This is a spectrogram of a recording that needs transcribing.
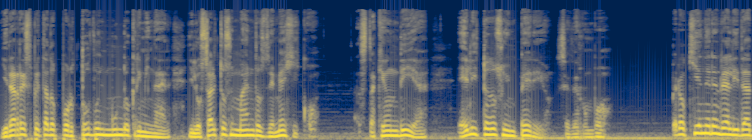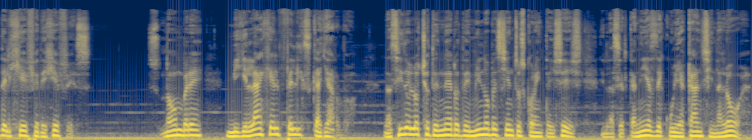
y era respetado por todo el mundo criminal y los altos mandos de México, hasta que un día él y todo su imperio se derrumbó. Pero ¿quién era en realidad el jefe de jefes? Su nombre, Miguel Ángel Félix Gallardo, nacido el 8 de enero de 1946 en las cercanías de Culiacán, Sinaloa.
